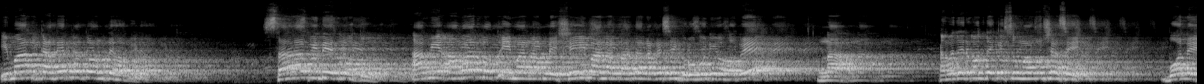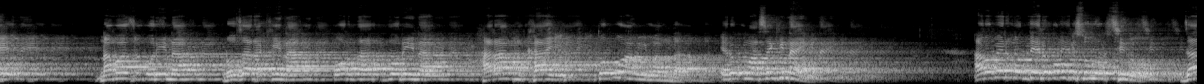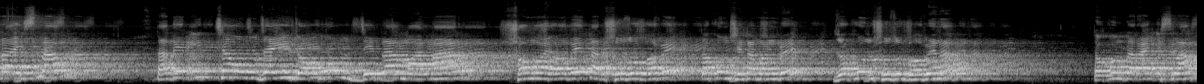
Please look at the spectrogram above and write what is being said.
ইমান কাদের মতো আনতে হবে সাহাবিদের মতো, আমি আমার মতো ইমান আনলে সেই ইমান আল্লাহ তালার কাছে গ্রহণীয় হবে? না। আমাদের মধ্যে কিছু মানুষ আছে, বলে নামাজ পড়ি না, রোজা রাখি না, পর্দা করি না, হারাম খাই, তবু আমি ইমানদার এরকম আছে কি নাই? আরবের মধ্যে এরকম কিছু লোক ছিল, যারা ইসলাম তাদের ইচ্ছা অনুযায়ী যখন যেটা মানার সময় হবে, তার সুযোগ হবে, তখন সেটা মানবে। যখন সুযোগ হবে না, তখন তারা ইসলাম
